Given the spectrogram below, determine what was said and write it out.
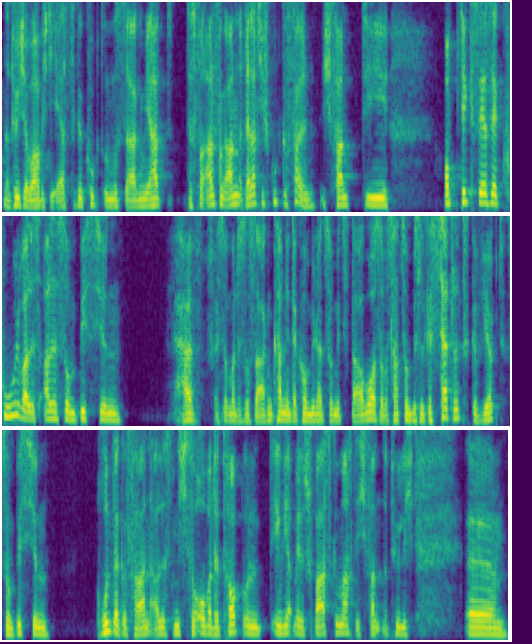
Natürlich aber habe ich die erste geguckt und muss sagen, mir hat das von Anfang an relativ gut gefallen. Ich fand die Optik sehr, sehr cool, weil es alles so ein bisschen, ja, ich weiß nicht, ob man das so sagen kann in der Kombination mit Star Wars, aber es hat so ein bisschen gesettelt gewirkt, so ein bisschen runtergefahren, alles nicht so over the top und irgendwie hat mir das Spaß gemacht. Ich fand natürlich ähm,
